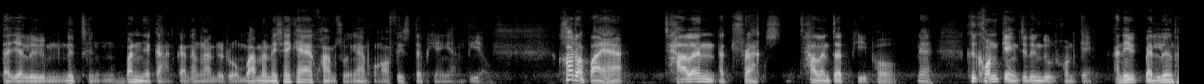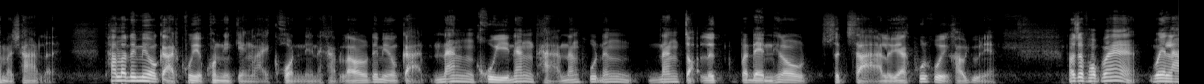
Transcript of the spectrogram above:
แต่อย่าลืมนึกถึงบรรยากาศการทำงานโดยรวมว่ามันไม่ใช่แค่ความสวยงามของออฟฟิศแต่เพียงอย่างเดียว ข้อต่อไปฮะ talent attracts talented people นี่ยคือคนเก่งจะดึงดูดคนเก่ง อันนี้เป็นเรื่องธรรมชาติเลย ถ้าเราได้มีโอกาสคุยกับคนเก่งๆหลายคนเนี่ยนะครับเราได้มีโอกาสนั่งคุยนั่งถามนั่งพูดนั่งนั่งเจาะลึกประเด็นที่เราศึกษาหรืออยากพูดคุยกับเขาอยู่เนี่ย เราจะพบว่าเวลา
